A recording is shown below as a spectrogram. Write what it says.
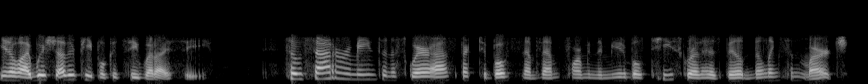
You know, I wish other people could see what I see. So Saturn remains in a square aspect to both of them, forming the mutable T square that has built buildings in March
